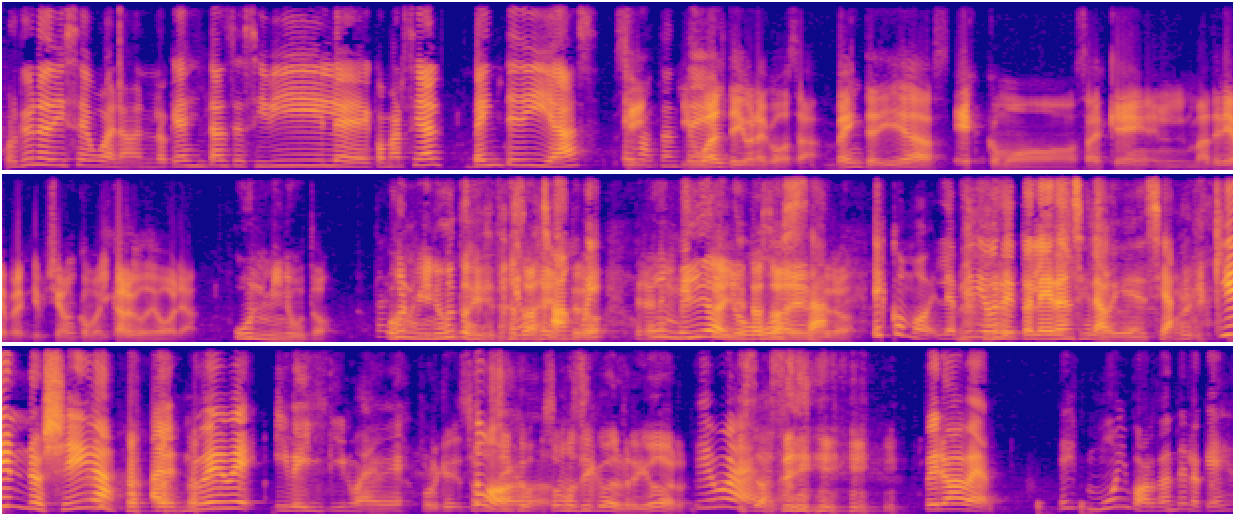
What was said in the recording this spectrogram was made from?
Porque uno dice, bueno, en lo que es instancia civil, eh, comercial, 20 días Sí, es bastante. igual te digo una cosa, 20 días es como, ¿sabes qué? En materia de prescripción, como el cargo de hora. Un minuto. Tal Un cual. minuto y estás Es adentro. pero un día y lo estás usa. adentro. Es como la media hora de tolerancia de la audiencia. ¿Quién no llega a las 9 y 29? Porque somos hijos, somos hijos del rigor. Y bueno. Es así. Pero a ver, es muy importante lo que es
